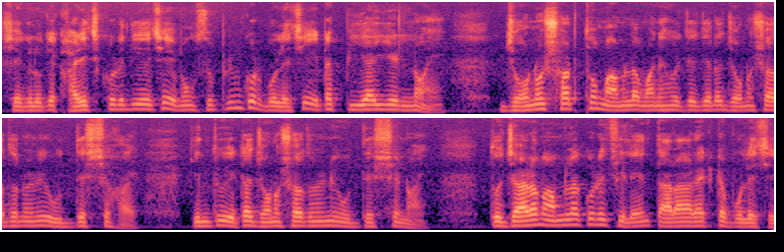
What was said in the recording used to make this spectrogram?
সেগুলোকে খারিজ করে দিয়েছে এবং সুপ্রিম কোর্ট বলেছে এটা পিআইএল নয়। জনস্বার্থ মামলা মানে হচ্ছে যেটা জনসাধারণের উদ্দেশ্যে হয়। কিন্তু এটা জনসাধারণের উদ্দেশ্যে নয়। তো যারা মামলা করেছিলেন, তারা আর একটা বলেছে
